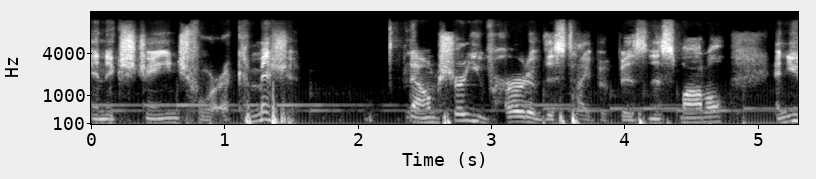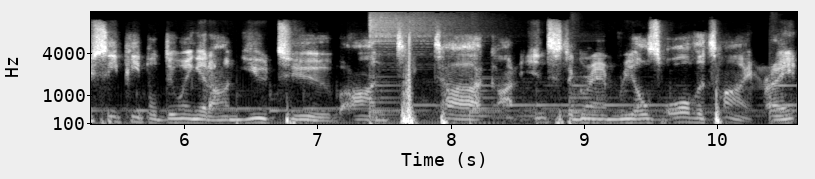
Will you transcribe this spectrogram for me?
in exchange for a commission. Now, I'm sure you've heard of this type of business model, and you see people doing it on YouTube, on TikTok, on Instagram Reels all the time, right?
